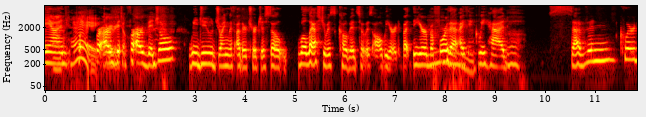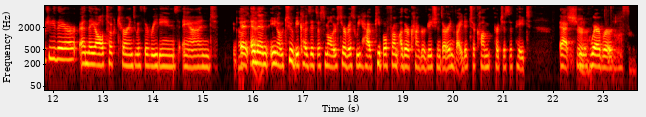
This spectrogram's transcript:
And okay for our vi- for our vigil, we do join with other churches. So, well, last year was COVID, so it was all weird. But the year before that, I Mm. think we had seven clergy there, and they all took turns with the readings. And and, Okay. and then you know too, because it's a smaller service, we have people from other congregations are invited to come participate at you know, Sure. wherever. Awesome.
